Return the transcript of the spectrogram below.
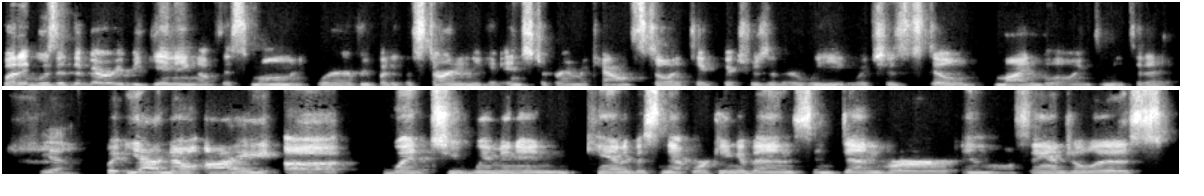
But it was at the very beginning of this moment where everybody was starting to get Instagram accounts till I take pictures of their weed, which is still mind blowing to me today. Yeah. But yeah, no, I uh, went to women in cannabis networking events in Denver, in Los Angeles,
